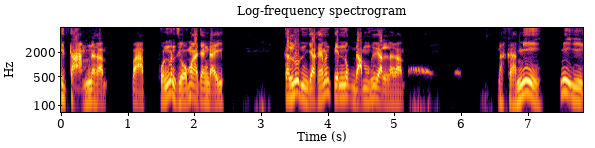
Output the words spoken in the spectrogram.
ติดตามนะครับว่าผลมันสิออกมาจังใดกระรุ่นอยากให้มันเป็นนกดำคือกันแหละครับแล้วก็มีมีอีก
